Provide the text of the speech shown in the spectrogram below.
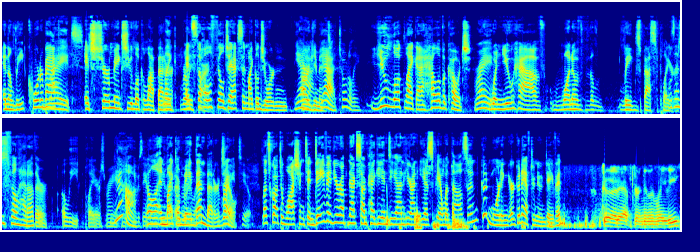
an elite quarterback, Right. it sure makes you look a lot better. Like, really it's smart. the whole Phil Jackson, Michael Jordan Yeah, argument. Yeah, totally. You look like a hell of a coach Right. when you have one of the league's best players Well, players. then Phil had other elite players, right? yeah. He was able Well, to and Michael made them better, too. Right, too. Let's go out to Washington. David, you're up next i'm Peggy and Dionne here on ESPN 1000. Good morning, or good afternoon, David. Good afternoon, ladies.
